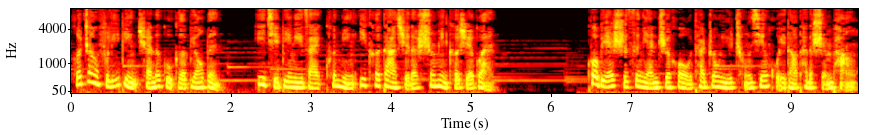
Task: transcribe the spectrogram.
和丈夫李炳全的骨骼标本一起并立在昆明医科大学的生命科学馆。阔别十四年之后，她终于重新回到他的身旁。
